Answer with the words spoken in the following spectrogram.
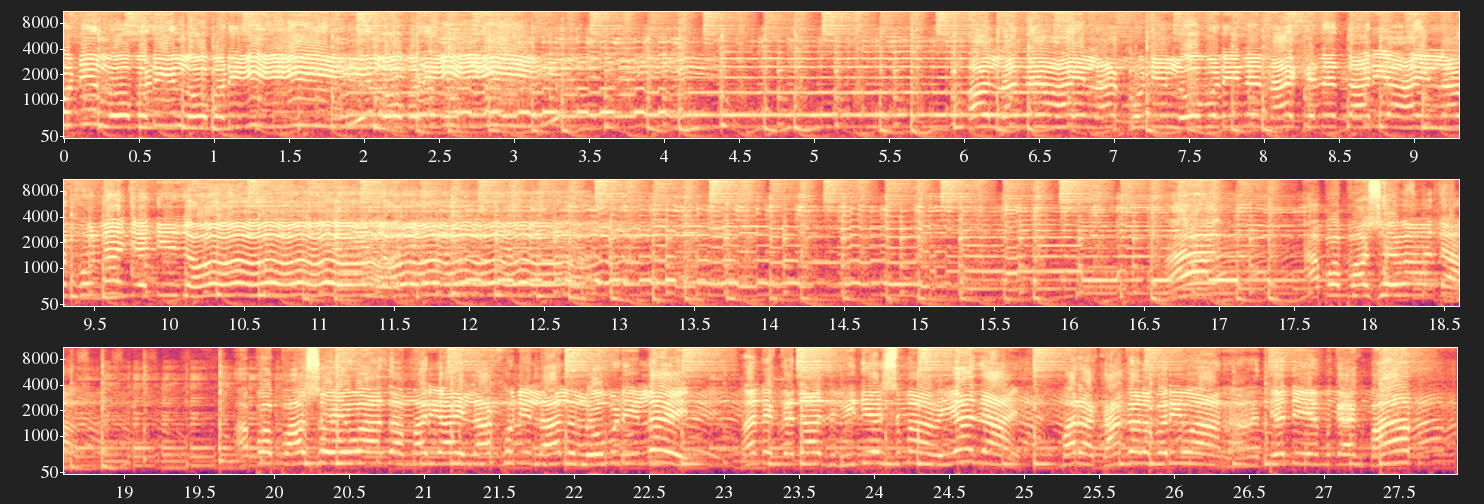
લાખોની લોબડી લોબડી લોબડી. આઈ લાખોની લોબડીને નાખીને તારી આઈ લાખોના જતી જો. આપો પાછો એવા હતા. આપો પાછો એવા હતા. મારી આ લાખોની લાલ લોબડી લઈ અને કદાચ વિદેશમાં વ્યા જાય. મારા કાગળ પરિવાર. અને તેથી એમ કહે બાપ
